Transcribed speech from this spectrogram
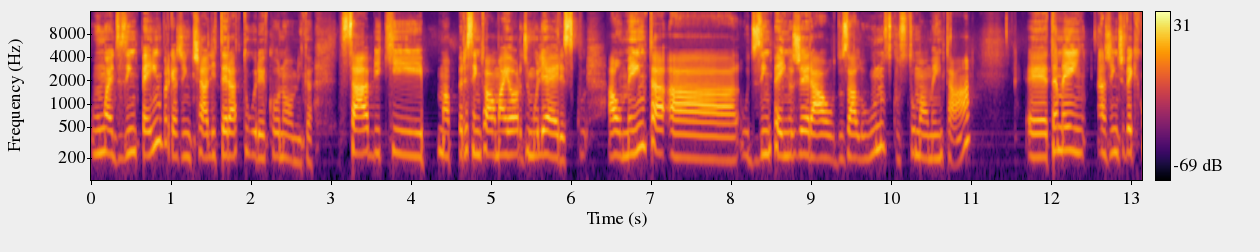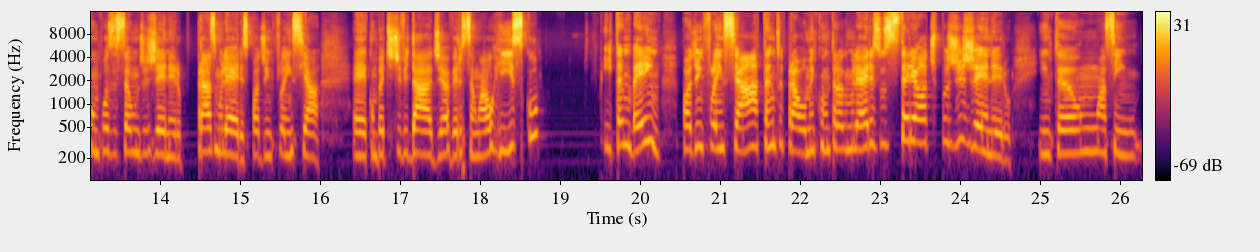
Um é desempenho, porque a gente, a literatura econômica, sabe que uma percentual maior de mulheres aumenta a, o desempenho geral dos alunos, costuma aumentar. É, também a gente vê que composição de gênero para as mulheres pode influenciar é, competitividade e aversão ao risco e também pode influenciar tanto para homens quanto para mulheres os estereótipos de gênero. Então, assim,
